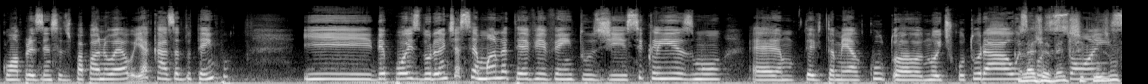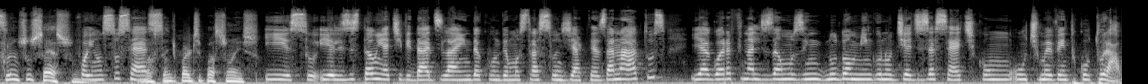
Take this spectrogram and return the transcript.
com a presença de Papai Noel e a Casa do Tempo. E depois, durante a semana, teve eventos de ciclismo, é, teve também a, cultu a, noite cultural, Aliás, o evento de ciclismo foi um sucesso. Foi um sucesso. Bastante participações. Isso, e eles estão em atividades lá ainda com demonstrações de artesanatos. E agora finalizamos em, no domingo, no dia 17, com o último evento cultural.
